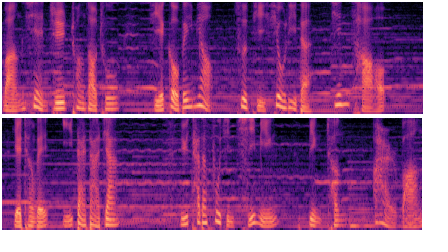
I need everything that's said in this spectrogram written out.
王献之创造出结构微妙。字体秀丽的金草，也成为一代大家，与他的父亲齐名，并称二王。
